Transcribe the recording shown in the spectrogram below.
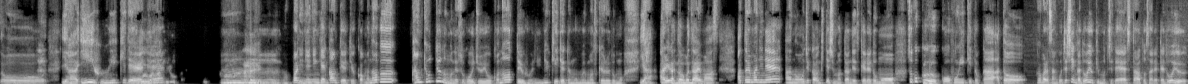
そう。いや、いい雰囲気でね。うんうん。やっぱりね、人間関係というか、学ぶ環境っていうのもね、すごい重要かなっていうふうにね、聞いてても思いますけれども。いや、ありがとうございます。あっという間にね、あの、お時間来てしまったんですけれども、すごうく、こう、雰囲気とか、あと、桑原さんご自身がどういう気持ちでスタートされて、どういう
